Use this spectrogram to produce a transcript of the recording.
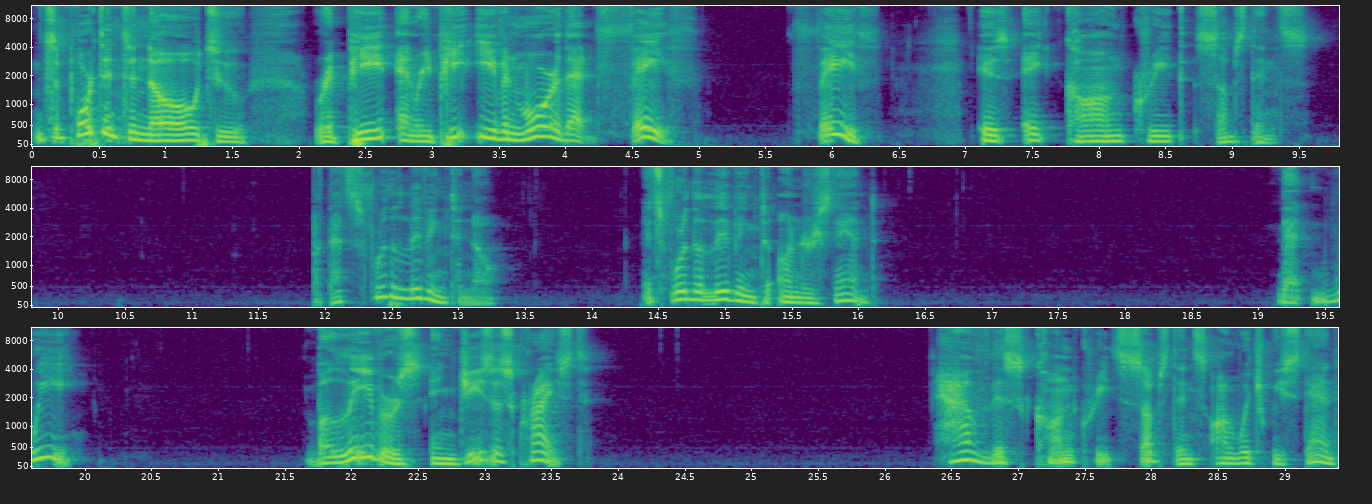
It's important to know, to repeat and repeat even more that faith, faith is a concrete substance. But that's for the living to know. It's for the living to understand that we, believers in Jesus Christ, have this concrete substance on which we stand,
